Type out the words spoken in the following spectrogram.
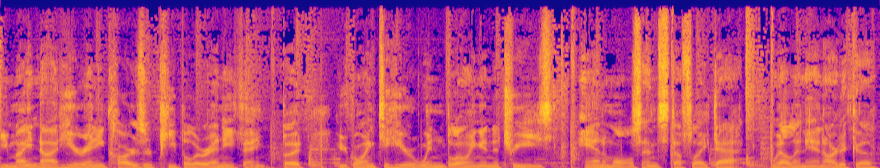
You might not hear any cars or people or anything, but you're going to hear wind blowing in the trees, animals, and stuff like that. Well, in Antarctica,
